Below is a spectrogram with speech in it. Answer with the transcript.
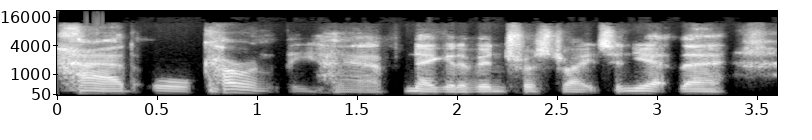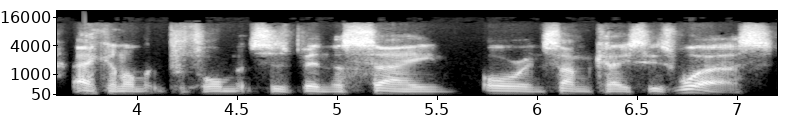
had or currently have negative interest rates, and yet their economic performance has been the same, or in some cases worse,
